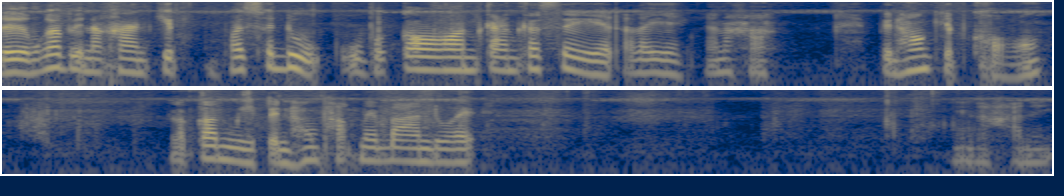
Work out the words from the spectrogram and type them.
เดิมก็เป็นอาคารเก็บวัสดุอุปกรณ์การเกษตรอะไรอย่างนี้ยนะคะ เป็นห้องเก็บของ แล้วก็มีเป็นห้องพักแม่บ้านด้วยนี่นะคะนี่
